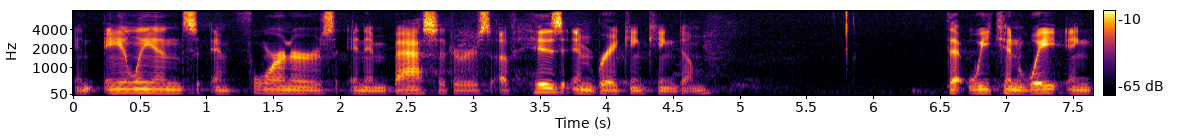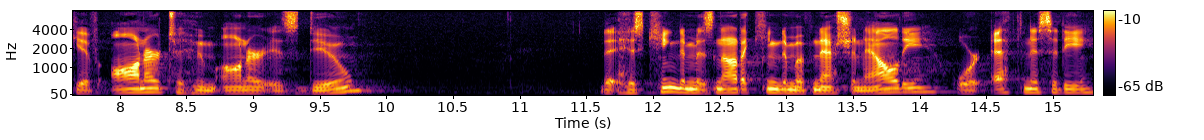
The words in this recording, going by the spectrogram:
and aliens and foreigners and ambassadors of His inbreaking kingdom, that we can wait and give honor to whom honor is due that his kingdom is not a kingdom of nationality or ethnicity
